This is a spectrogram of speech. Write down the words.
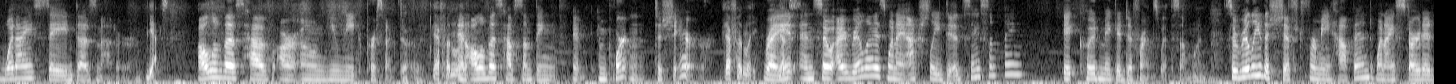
what I say does matter. Yes, All of us have our own unique perspective, Definitely. definitely. and all of us have something important to share definitely. right? Yes. And so I realized when I actually did say something, it could make a difference with someone. Mm-hmm. So really the shift for me happened when I started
